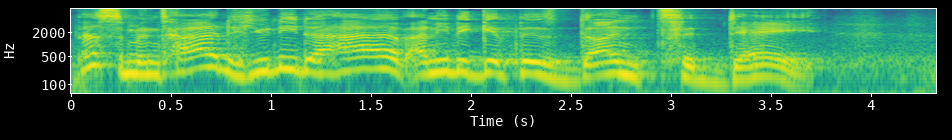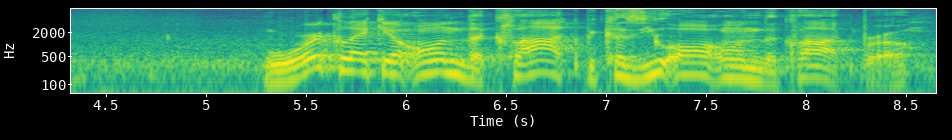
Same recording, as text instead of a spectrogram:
That's the mentality you need to have. I need to get this done today. Work like you're on the clock because you are on the clock, bro.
